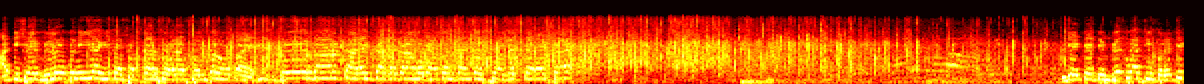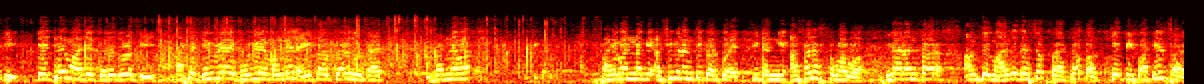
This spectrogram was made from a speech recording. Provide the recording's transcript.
अतिशय विलोभनीय इथं सत्कार सोहळा संपन्न होत आहे. जोरदार टाळ्यांच्या गजरामध्ये आपण त्यांचं स्वागत करायचं आहे जेथे दिव्यत्वाची प्रचिती तेथे माझे गरज उडती असे दिव्य भव्य मंगल इथं करत होत. आहेत धन्यवाद. साहेबांना मी अशी विनंती करतोय की त्यांनी आसनस्थ व्हावं. यानंतर आमचे मार्गदर्शक प्राध्यापक के पी पाटील सर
